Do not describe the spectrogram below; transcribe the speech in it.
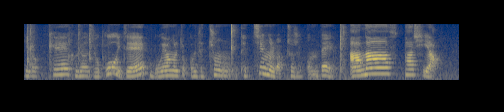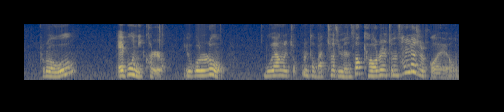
이렇게 그려주고 이제 모양을 조금 대충 대칭을 맞춰줄 건데 아나스타시아 브로우 에보니 컬러 이걸로 모양을 조금 더 맞춰주면서 결을 좀 살려줄 거예요.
